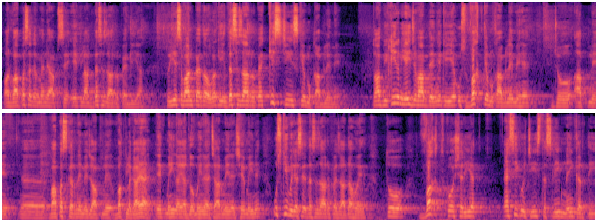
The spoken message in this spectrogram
اور واپس اگر میں نے آپ سے ایک لاکھ دس ہزار روپے لیا، تو یہ سوال پیدا ہوگا کہ یہ دس ہزار روپے کس چیز کے مقابلے میں تو آپ یقیناً یہی جواب دیں گے کہ یہ اس وقت کے مقابلے میں ہے جو آپ نے واپس کرنے میں جو آپ نے وقت لگایا ہے، ایک مہینہ یا دو مہینہ یا چار مہینے، چھ مہینے، اس کی وجہ سے دس ہزار روپے زیادہ ہوئے، تو وقت کو شریعت ایسی کوئی چیز تسلیم نہیں کرتی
